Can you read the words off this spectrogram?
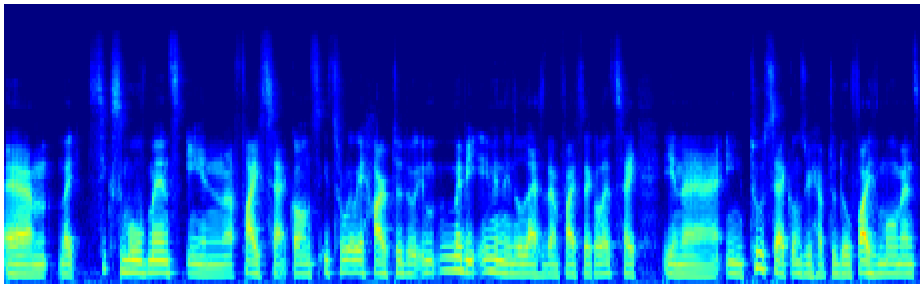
um, like six movements in five seconds. It's really hard to do, maybe even in less than five seconds. Let's say in uh, in two seconds you have to do five movements,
